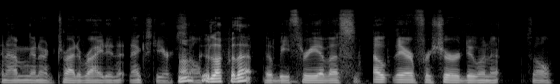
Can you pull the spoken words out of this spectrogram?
and I'm gonna try to ride in it next year. Oh, so good luck with that. There'll be three of us out there for sure doing it. So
